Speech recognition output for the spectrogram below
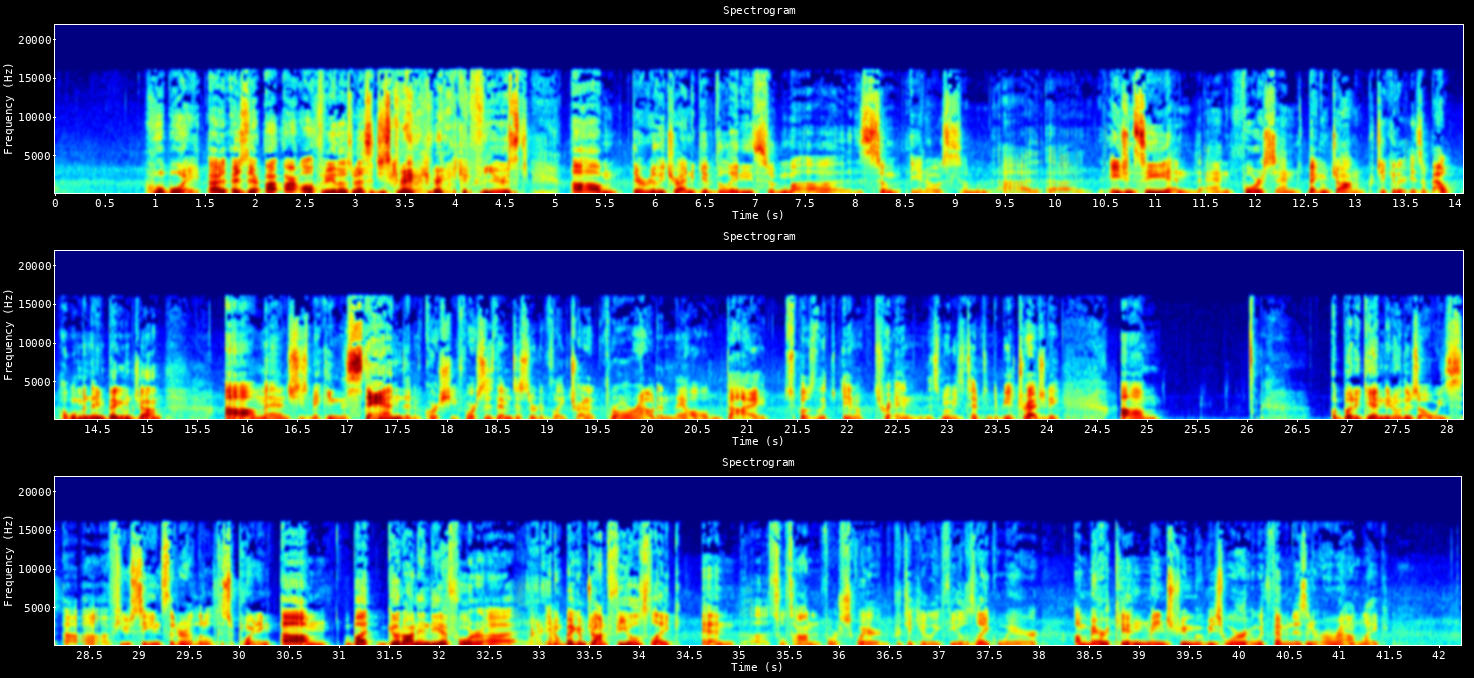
oh boy, uh, is there are, are, all three of those messages very very confused? Um, they're really trying to give the ladies some, uh, some you know, some uh, uh, agency and and force. And Begum Jaan in particular is about a woman named Begum Jaan, um, and she's making this stand. And of course, she forces them to sort of like try to throw her out, and they all die. Supposedly, you know, tra- and this movie's attempting to be a tragedy. Um, but again, you know, there's always uh, a few scenes that are a little disappointing. Um, but good on India for, uh, you know, Begum Jaan feels like and uh, Sultan and Four Squared particularly feels like where American mainstream movies were with feminism around like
